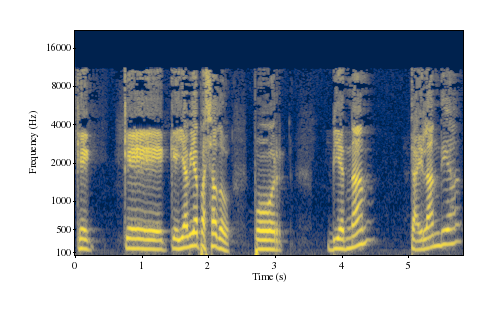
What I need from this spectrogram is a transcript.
Que, que, que ya había pasado por Vietnam, Tailandia,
